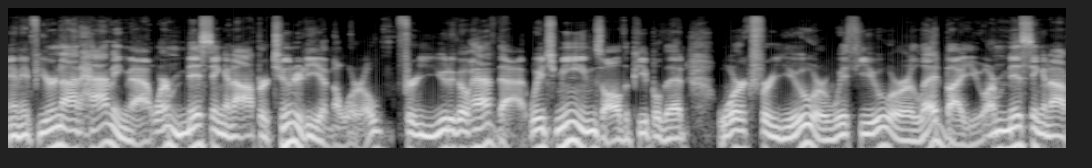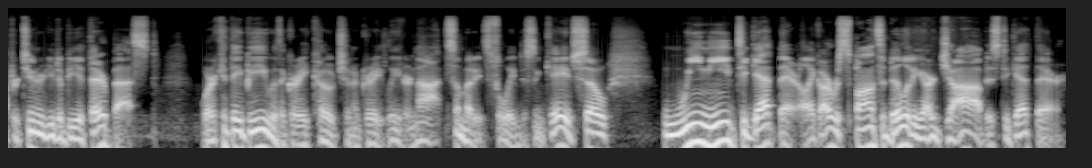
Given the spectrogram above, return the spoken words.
And if you're not having that, we're missing an opportunity in the world for you to go have that, which means all the people that work for you or with you or are led by you are missing an opportunity to be at their best. Where could they be with a great coach and a great leader, not somebody that's fully disengaged? So we need to get there. Like our responsibility, our job is to get there.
